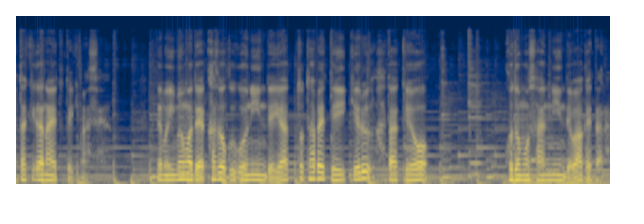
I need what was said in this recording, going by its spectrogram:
畑がないとできません。でも今まで家族5人でやっと食べていける畑を子供3人で分けたら、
